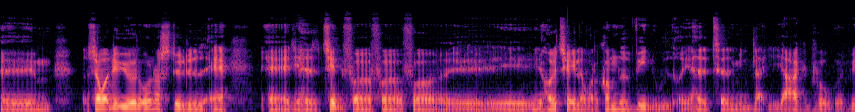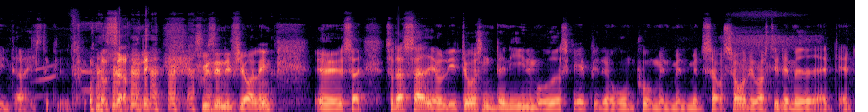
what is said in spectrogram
Øhm, og så var det i øvrigt understøttet af, at jeg havde tændt for, for, for øh, en højtaler, hvor der kom noget vind ud, og jeg havde taget min jakke på med vinter- og halsterklæde på, og sådan lidt fuldstændig fjol, ikke? Øh, så, så der sad jeg jo lidt, det var sådan den ene måde at skabe det der rum på, men, men, men så, så var det jo også det der med, at, at,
